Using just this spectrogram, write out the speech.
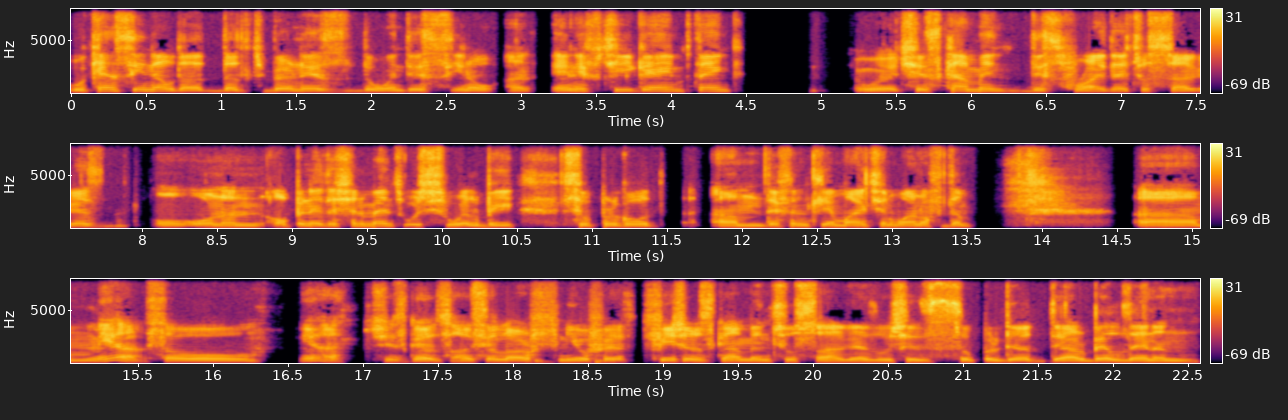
we can see now that that Burn is doing this you know an nft game thing which is coming this friday to stargaze on, an open edition mint which will be super good um definitely mention one of them um yeah so yeah, she's good. So I see a lot of new fe- features coming to Sagas, which is super good. They are building, and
